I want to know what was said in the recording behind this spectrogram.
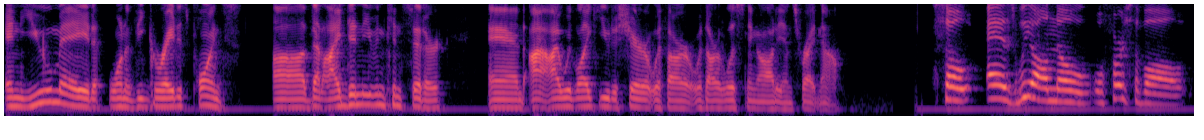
And you made one of the greatest points uh, that I didn't even consider, and I, I would like you to share it with our with our listening audience right now. So, as we all know, well, first of all,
